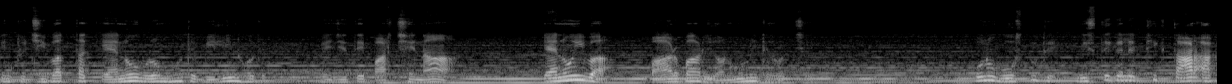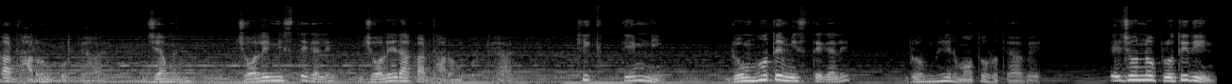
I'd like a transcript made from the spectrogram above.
কিন্তু জীবাত্মা কেন ব্রহ্মতে বিলীন হতে হয়ে যেতে পারছে না। কেনই বা বারবার জন্ম নিতে হচ্ছে? কোনো বস্তুতে মিশতে গেলে ঠিক তার আকার ধারণ করতে হয়। যেমন, জলে মিশতে গেলে জলের আকার ধারণ করতে হয়। ঠিক তেমনি ব্রহ্মতে মিশতে গেলে ব্রহ্মের মতো হতে হবে। এজন্য প্রতিদিন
